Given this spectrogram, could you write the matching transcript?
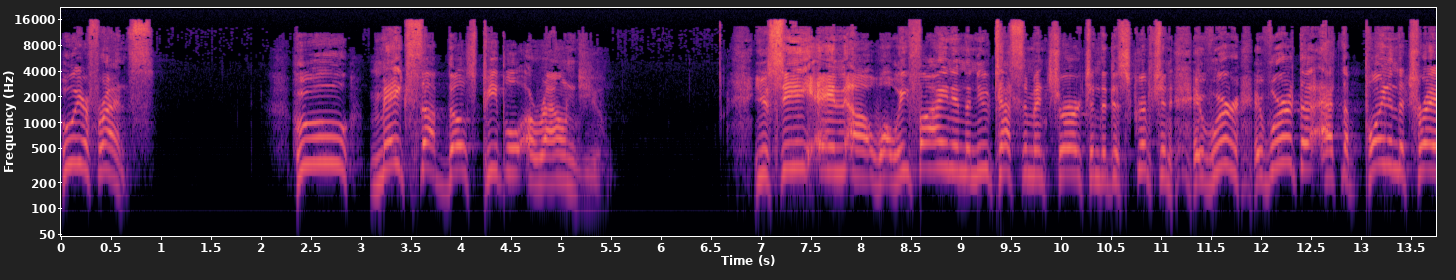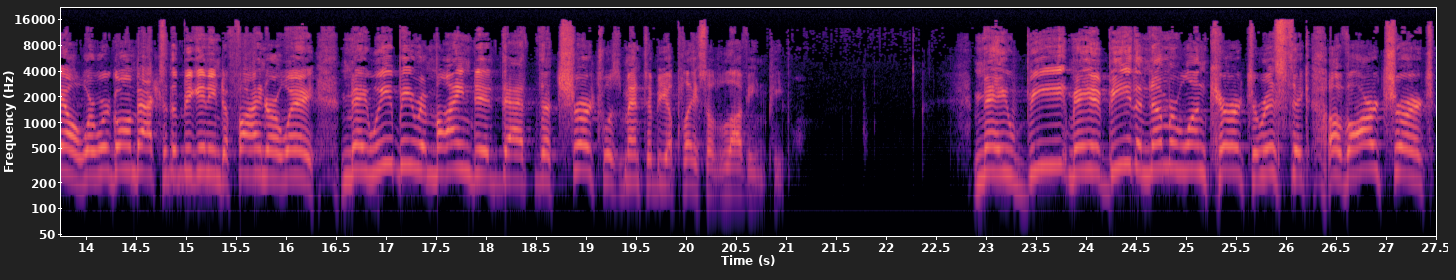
Who are your friends? Who makes up those people around you? You see, in uh, what we find in the New Testament church and the description, if we're if we're at the at the point in the trail where we're going back to the beginning to find our way, may we be reminded that the church was meant to be a place of loving people. May, be, may it be the number one characteristic of our church.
